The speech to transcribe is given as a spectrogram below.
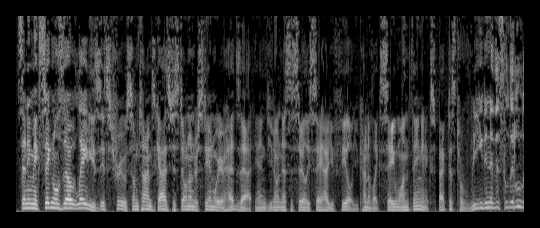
sending mixed signals, though, ladies, it's true. Sometimes guys just don't understand where your head's at, and you don't necessarily say how you feel. You kind of like say one thing and expect us to read into this little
